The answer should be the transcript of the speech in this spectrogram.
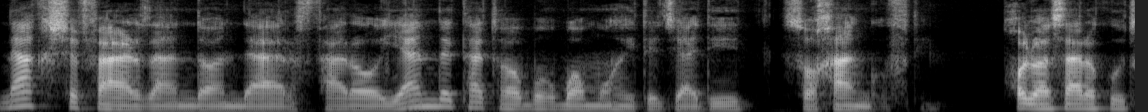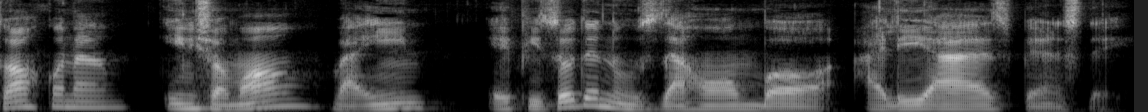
نقش فرزندان در فرایند تطابق با محیط جدید سخن گفتیم. خلاصه رو کوتاه کنم این شما و این اپیزود 19 هم با علی از برنزدیل.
